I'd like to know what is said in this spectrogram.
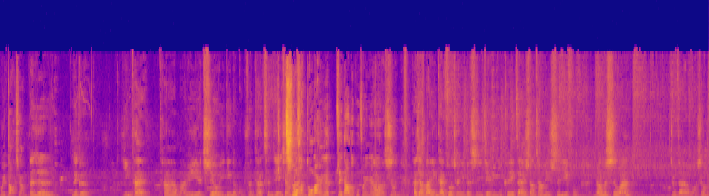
为导向的。但是那个银泰，他马云也持有一定的股份，他曾经想持有很多吧，应该最大的股份应该就、啊就是那个。他想把银泰做成一个试衣间，你可以在商场里试衣服，然后试完就在网上买。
